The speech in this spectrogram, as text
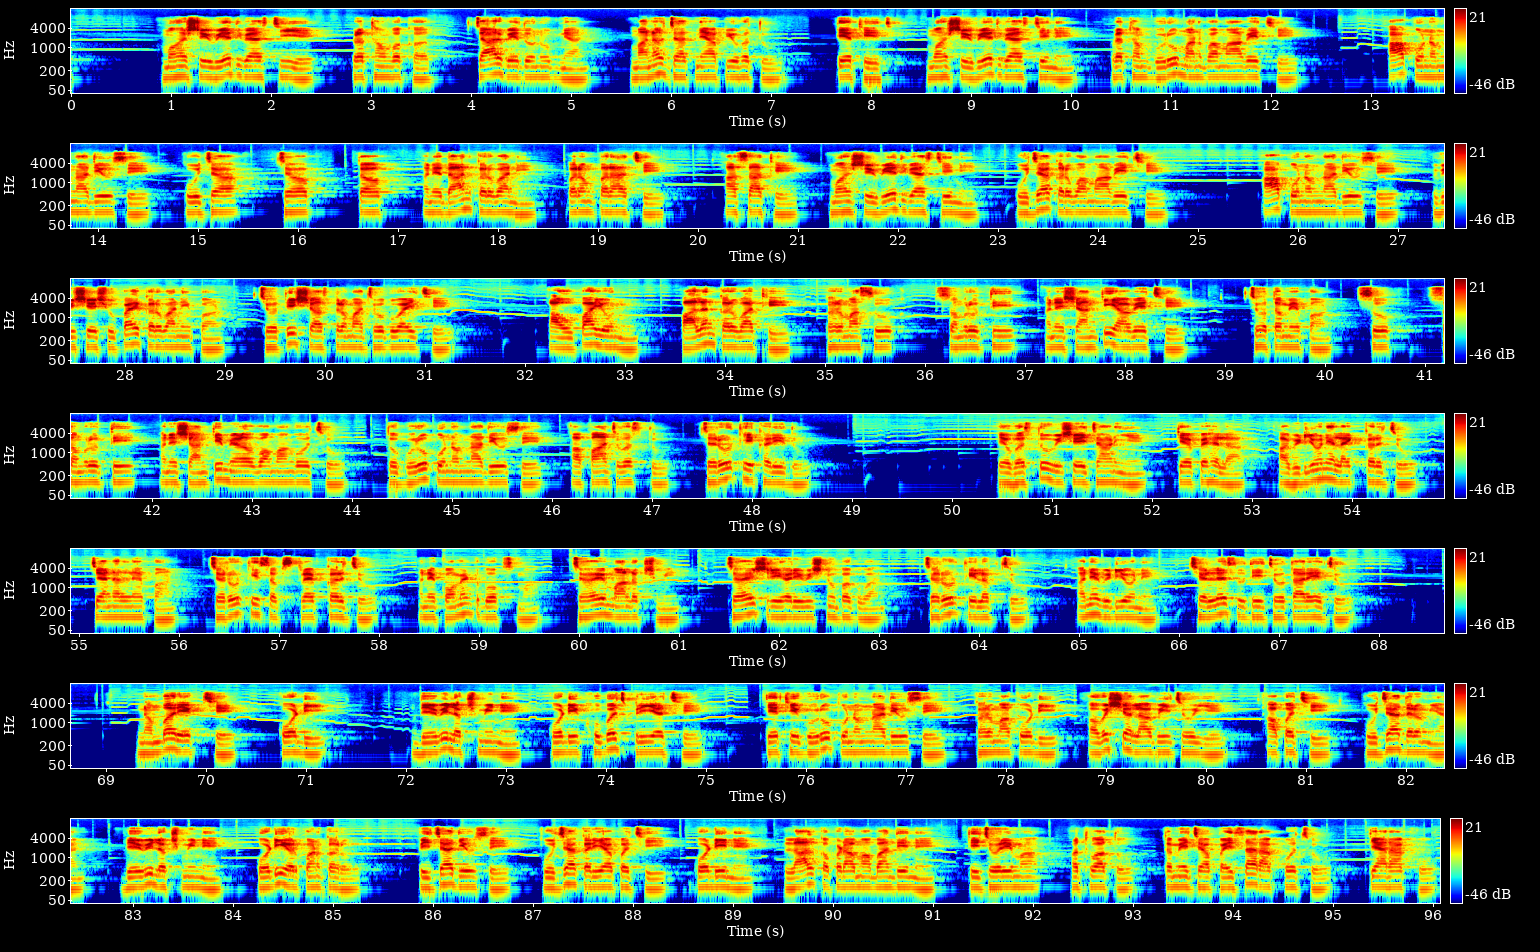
મહર્ષિ વેદવ્યાસજીએ પ્રથમ વખત ચાર વેદોનું જ્ઞાન માનવજાતને આપ્યું હતું. તેથી જ મહર્ષિ વેદવ્યાસજીને પ્રથમ ગુરુ માનવામાં આવે છે. આ પૂનમના દિવસે પૂજા, જપ, તપ અને દાન કરવાની પરંપરા છે. આ સાથે મહર્ષિ વેદવ્યાસજીની પૂજા કરવામાં આવે છે. આ પૂનમના દિવસે વિશેષ ઉપાય કરવાની પણ જ્યોતિષશાસ્ત્રમાં જોગવાઈ છે. આ ઉપાયોનું પાલન કરવાથી ઘરમાં સુખ, સમૃદ્ધિ અને શાંતિ આવે છે. જો તમે પણ સુખ, સમૃદ્ધિ અને શાંતિ મેળવવા માંગો છો, તો ગુરુ પૂનમના દિવસે આ પાંચ વસ્તુ જરૂરથી ખરીદો. એ વસ્તુ વિશે જાણીએ તે પહેલાં આ વિડીયોને લાઈક કરજો. ચેનલને પણ જરૂરથી સબસ્ક્રાઈબ કરજો અને કોમેન્ટ બોક્સમાં જય મા લક્ષ્મી, જય શ્રી હરિ વિષ્ણુ ભગવાન જરૂરથી લખજો અને વિડીયોને છેલ્લે સુધી જોતા રહેજો. નંબર એક છે કોડી. દેવી લક્ષ્મીને કોડી ખૂબ જ પ્રિય છે. તેથી ગુરુ પૂનમના દિવસે ઘરમાં કોડી અવશ્ય લાવવી જોઈએ. આ પછી પૂજા દરમિયાન દેવી લક્ષ્મીને કોડી અર્પણ કરો. બીજા દિવસે પૂજા કર્યા પછી કોડીને લાલ કપડામાં બાંધીને તિજોરીમાં અથવા તો તમે જ્યાં પૈસા રાખો છો ત્યાં રાખો.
